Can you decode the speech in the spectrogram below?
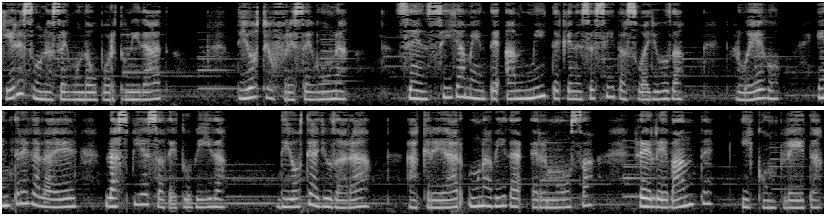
¿Quieres una segunda oportunidad? Dios te ofrece una. Sencillamente admite que necesitas su ayuda. Luego, Entrégale a Él las piezas de tu vida. Dios te ayudará a crear una vida hermosa, relevante y completa.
